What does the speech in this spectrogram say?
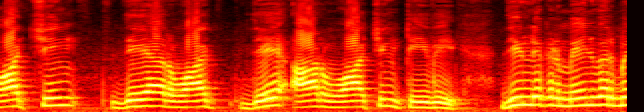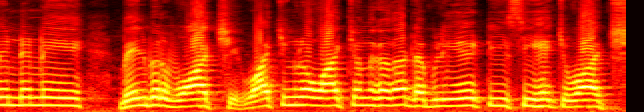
watching they are watch they are watching TV దీనిలో ఇక్కడ మెయిన్ వెర్బ్ ఏంటండి? మెయిన్ వెర్బ్ వాచ్ వాచింగ్లో వాచ్ ఉంది కదా. W A T C H watch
